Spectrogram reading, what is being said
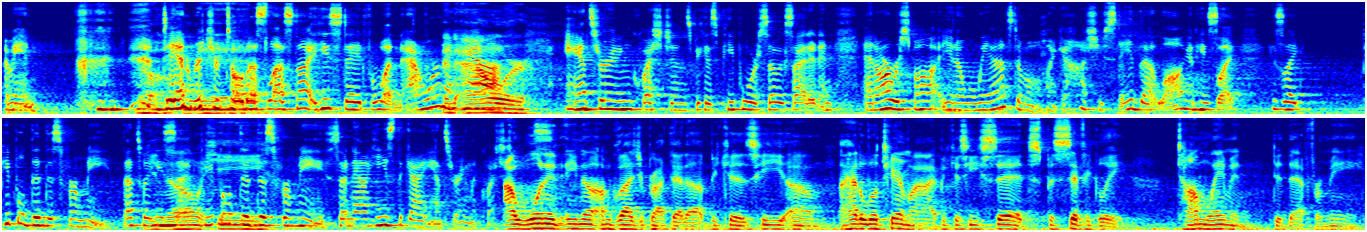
I mean, Oh, Dan Richer told us last night he stayed for what an hour and An a half. hour. Answering questions because people were so excited, and and our response, you know, when we asked him, "Oh my gosh, you stayed that long," and he's like, he's like, "People did this for me." That's what You he know, said. People he- did this for me, so now he's the guy answering the questions. I wanted, you know, I'm glad you brought that up because he, um, I had a little tear in my eye because he said specifically, Tom Lehmann did that for me.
